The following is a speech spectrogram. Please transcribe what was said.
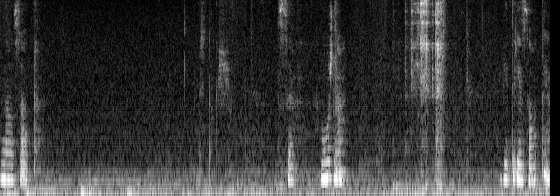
назад. Ось так ще. Все, можна відрізати.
